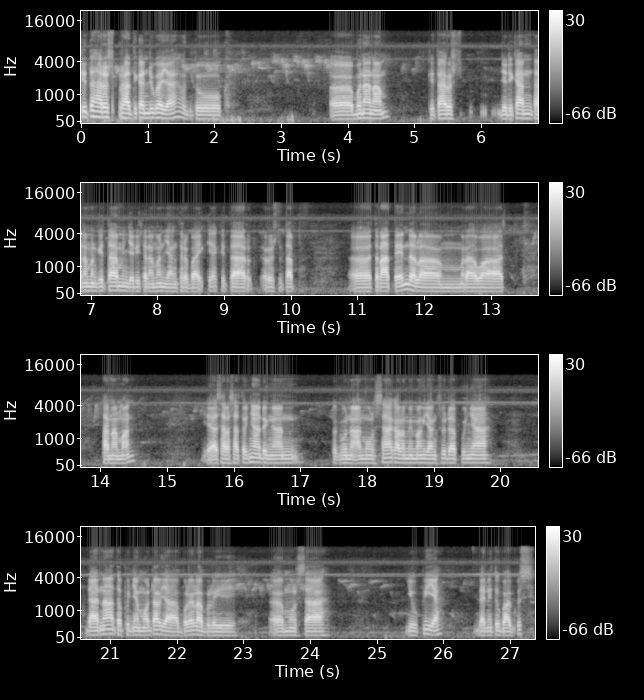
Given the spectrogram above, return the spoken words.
kita harus perhatikan juga ya untuk e, menanam. Kita harus jadikan tanaman kita menjadi tanaman yang terbaik ya. Kita harus tetap e, telaten dalam merawat tanaman. Ya salah satunya dengan penggunaan mulsa. Kalau memang yang sudah punya dana atau punya modal ya bolehlah beli e, mulsa UP ya. Dan itu bagus.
